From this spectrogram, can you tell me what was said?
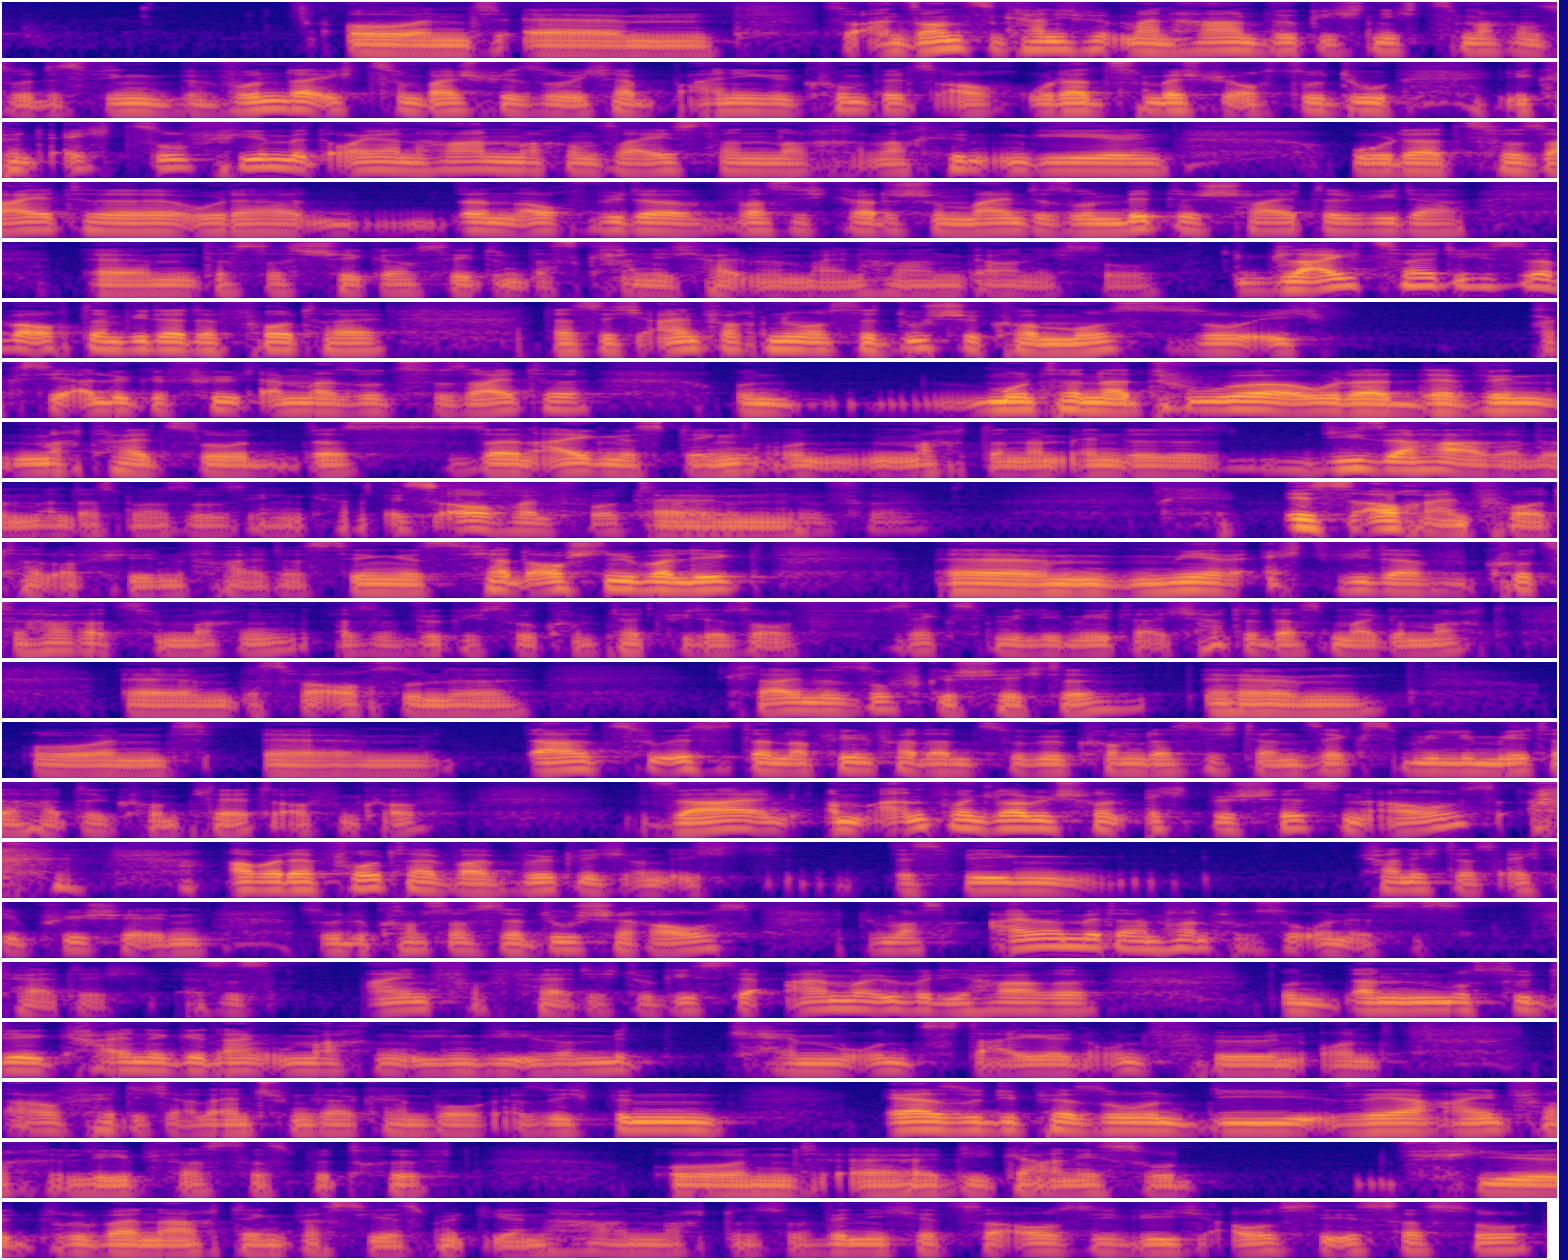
Und ähm, so ansonsten kann ich mit meinen Haaren wirklich nichts machen. So deswegen bewundere ich zum Beispiel so, ich habe einige Kumpels auch, oder zum Beispiel auch so du, ihr könnt echt so viel mit euren Haaren machen, sei es dann nach, nach hinten gehen oder zur Seite oder dann auch wieder, was ich gerade schon meinte, so ein Mittelscheitel wieder, ähm, dass das schick aussieht. Und das kann ich halt mit meinen Haaren gar nicht so. Gleichzeitig ist aber auch dann wieder der Vorteil, dass ich einfach nur aus der Dusche kommen muss. So, ich pack sie alle gefühlt einmal so zur Seite und Mutter Natur oder der Wind macht halt so das sein eigenes Ding und macht dann am Ende diese Haare, wenn man das mal so sehen kann. Ist auch ein Vorteil Ähm, auf jeden Fall. Ist auch ein Vorteil auf jeden Fall. Das Ding ist, ich hatte auch schon überlegt, ähm, mir echt wieder kurze Haare zu machen, also wirklich so komplett wieder so auf 6 mm. Ich hatte das mal gemacht. Ähm, das war auch so eine kleine Suff-Geschichte. Ähm, und ähm, dazu ist es dann auf jeden Fall dazu gekommen, dass ich dann 6 mm hatte, komplett auf dem Kopf. Sah am Anfang, glaube ich, schon echt beschissen aus. Aber der Vorteil war wirklich, und ich deswegen kann ich das echt appreciaten. So, du kommst aus der Dusche raus, du machst einmal mit deinem Handtuch so und es ist fertig. Es ist einfach fertig. Du gehst dir einmal über die Haare und dann musst du dir keine Gedanken machen, irgendwie über Mitkämmen und Stylen und Föhn und darauf hätte ich allein schon gar keinen Bock. Also ich bin eher so die Person, die sehr einfach lebt, was das betrifft und äh, die gar nicht so viel drüber nachdenkt, was sie jetzt mit ihren Haaren macht und so. Wenn ich jetzt so aussehe, wie ich aussehe, ist das so.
